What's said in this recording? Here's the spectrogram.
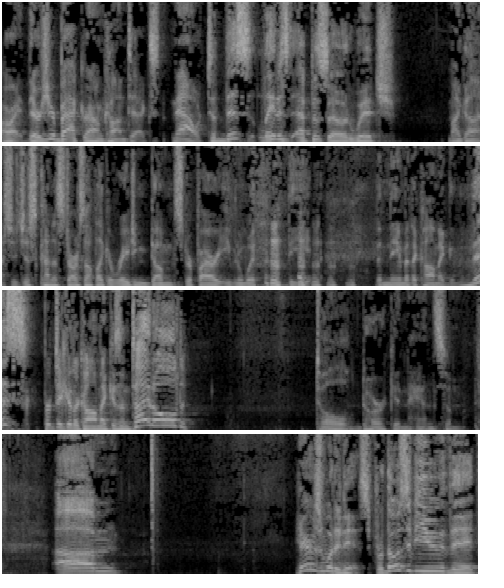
All right, there's your background context. Now, to this latest episode, which my gosh, it just kind of starts off like a raging dumpster fire, even with the the name of the comic. This particular comic is entitled "Tall, Dark, and Handsome." Um, here's what it is for those of you that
